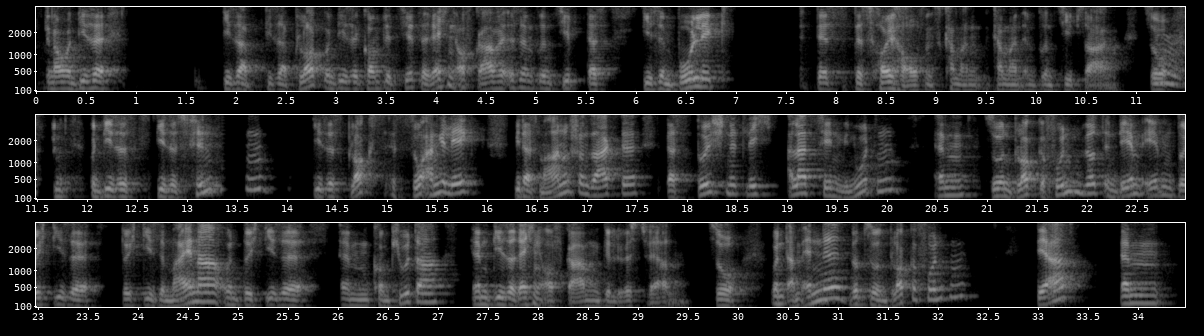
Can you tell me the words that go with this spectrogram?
Genau, und diese, dieser, dieser Block und diese komplizierte Rechenaufgabe ist im Prinzip das, die Symbolik des, des Heuhaufens, kann man, kann man im Prinzip sagen. So, mhm. und, und dieses, dieses Finden dieses Blocks ist so angelegt, wie das Manu schon sagte, dass durchschnittlich aller zehn Minuten ähm, so ein Block gefunden wird, in dem eben durch diese, durch diese Miner und durch diese ähm, Computer ähm, diese Rechenaufgaben gelöst werden. So, und am Ende wird so ein Block gefunden, der ähm,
